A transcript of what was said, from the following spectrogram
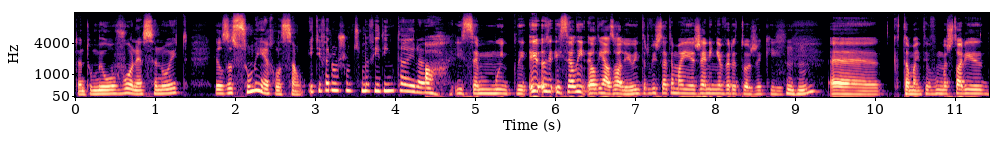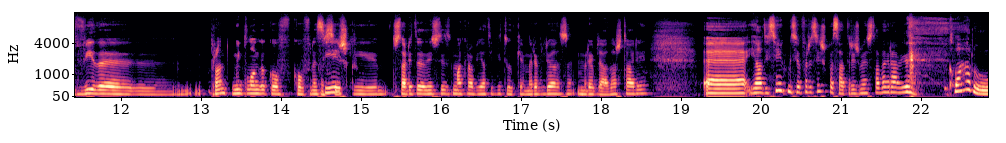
Portanto, o meu avô, nessa noite, eles assumem a relação e tiveram juntos uma vida inteira. Oh, isso é muito lindo. Isso é lindo. Aliás, olha, eu entrevistei também a Jeninha Varatoja aqui, uhum. uh, que também teve uma história de vida, pronto, muito longa com, com o Francisco, Francisco. e a história toda do Instituto de Macrobiótica e tudo, que é maravilhosa, maravilhosa a história. Uh, e ela disse: Sim, eu conheci o Francisco, passado três meses estava grávida. Claro,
